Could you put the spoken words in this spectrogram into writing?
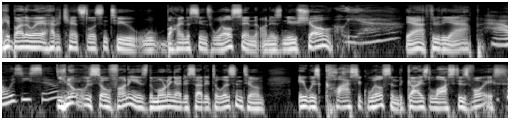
Hey, by the way, I had a chance to listen to behind the scenes Wilson on his new show. Oh yeah. Yeah, through the app. How is he sounding? You know what was so funny is the morning I decided to listen to him, it was classic Wilson. The guy's lost his voice.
